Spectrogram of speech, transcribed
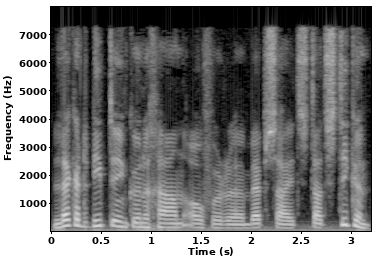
lekker de diepte in kunnen gaan over uh, website statistieken.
